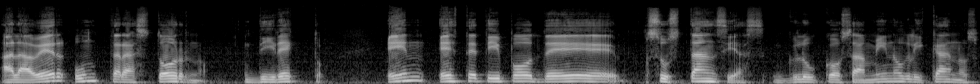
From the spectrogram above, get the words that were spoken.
al haber un trastorno directo en este tipo de sustancias glucosaminoglicanos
